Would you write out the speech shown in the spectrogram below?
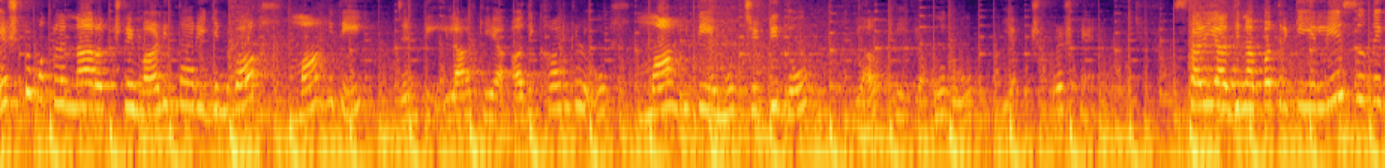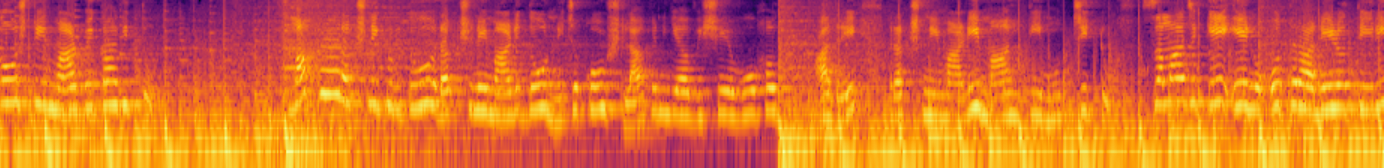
ಎಷ್ಟು ಮಕ್ಕಳನ್ನ ರಕ್ಷಣೆ ಮಾಡಿದ್ದಾರೆ ಎನ್ನುವ ಮಾಹಿತಿ ಜಂಟಿ ಇಲಾಖೆಯ ಅಧಿಕಾರಿಗಳು ಮಾಹಿತಿ ಮುಚ್ಚಿಟ್ಟಿದ್ದು ಯಾಕೆ ಎಂಬುದು ಯಕ್ಷ ಪ್ರಶ್ನೆ. ಸ್ಥಳೀಯ ದಿನಪತ್ರಿಕೆಯಲ್ಲಿ ಸುದ್ದಿಗೋಷ್ಠಿ ಮಾಡಬೇಕಾಗಿತ್ತು. ಮಕ್ಕಳ ರಕ್ಷಣೆ ಕುರಿತು ರಕ್ಷಣೆ ಮಾಡಿದ್ದು ನಿಜಕ್ಕೂ ಶ್ಲಾಘನೀಯ ವಿಷಯವೂ ಹೌದು. ಆದರೆ ರಕ್ಷಣೆ ಮಾಡಿ ಮಾಹಿತಿ ಮುಚ್ಚಿಟ್ಟು ಸಮಾಜಕ್ಕೆ ಏನು ಉತ್ತರ ನೀಡುತ್ತೀರಿ?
